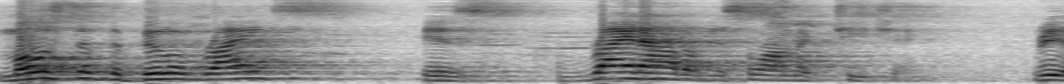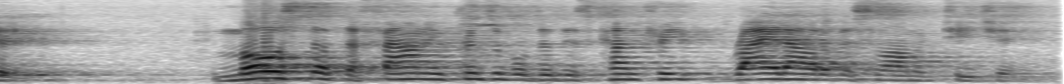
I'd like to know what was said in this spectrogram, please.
Most of the Bill of Rights is right out of Islamic teaching. Really. Most of the founding principles of this country, right out of Islamic teaching.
